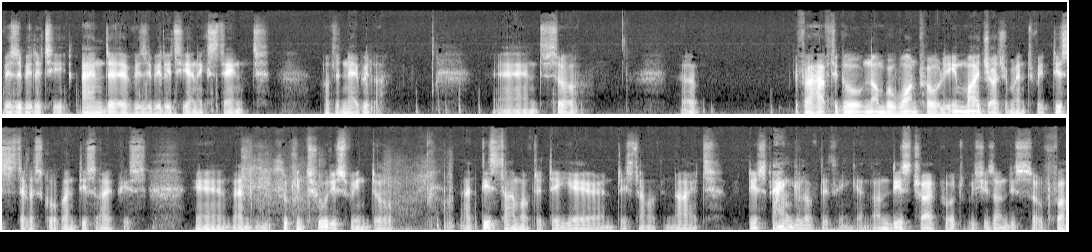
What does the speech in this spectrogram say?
visibility and uh, visibility and extent of the nebula. And so, uh, if I have to go number one, probably in my judgment, with this telescope and this eyepiece, and, and looking through this window at this time of the day year and this time of the night, this angle of the thing and on this tripod which is on this sofa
